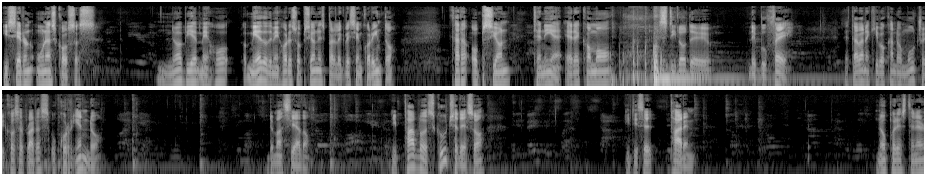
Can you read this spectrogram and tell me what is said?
hicieron unas cosas no había mejor, miedo de mejores opciones para la iglesia en Corinto. Cada opción tenía, era como estilo de, de buffet. Estaban equivocando mucho y cosas raras ocurriendo. Demasiado. Y Pablo escucha de eso y dice, paren. No puedes tener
